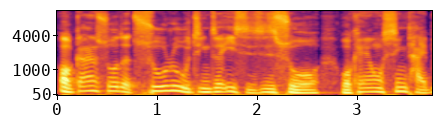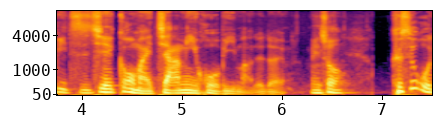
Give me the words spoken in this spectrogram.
哦，刚刚说的出入金，这意思是说我可以用新台币直接购买加密货币嘛，对不对？没错，可是我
